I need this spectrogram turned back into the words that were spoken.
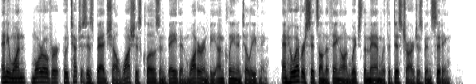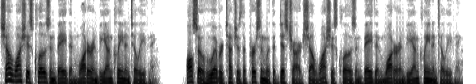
Anyone, moreover, who touches his bed shall wash his clothes and bathe in water and be unclean until evening. And whoever sits on the thing on which the man with the discharge has been sitting, shall wash his clothes and bathe in water and be unclean until evening. Also, whoever touches the person with the discharge shall wash his clothes and bathe in water and be unclean until evening.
